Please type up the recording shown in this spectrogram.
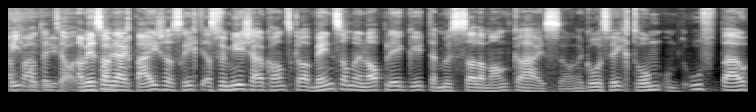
viel Potenzial. Aber jetzt sage ich eigentlich beide das richtig. Also für mich ist auch ganz klar, wenn es um einen Ableg geht, dann muss es Salamanca heißen. Und dann geht es wirklich darum, um den Aufbau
